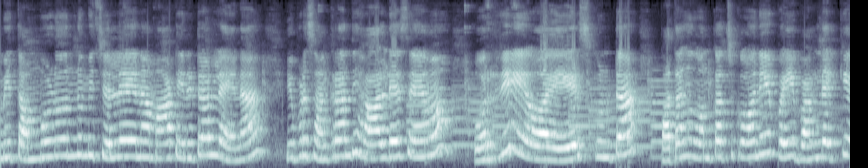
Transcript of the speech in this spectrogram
మీ తమ్ముడు మీ చెల్లె నా మాట వినటోళ్ళేనా ఇప్పుడు సంక్రాంతి హాలిడేస్ ఏమో ఒర్రి ఏడ్చుకుంటా పతంగ కొనుకొచ్చుకొని పోయి బంగ్లా ఎక్కి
